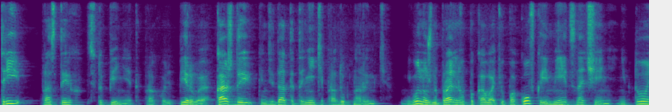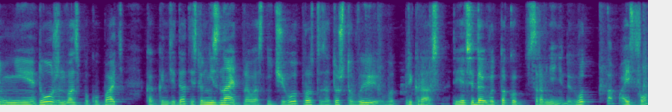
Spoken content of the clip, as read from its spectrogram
Три простых ступени это проходит. Первое. Каждый кандидат – это некий продукт на рынке. Его нужно правильно упаковать. Упаковка имеет значение. Никто не должен вас покупать как кандидат, если он не знает про вас ничего, просто за то, что вы вот прекрасны. Я всегда вот такое сравнение даю. Вот там iPhone,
